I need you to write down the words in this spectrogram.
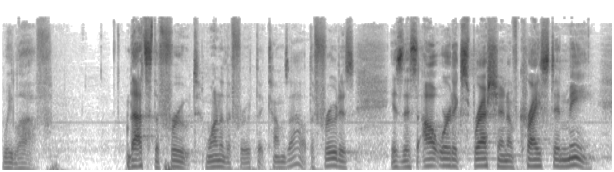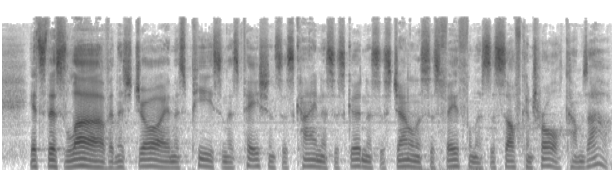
we love. That's the fruit, one of the fruit that comes out. The fruit is, is this outward expression of Christ in me. It's this love and this joy and this peace and this patience, this kindness, this goodness, this gentleness, this faithfulness, this self control comes out.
